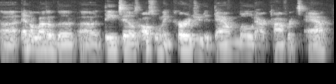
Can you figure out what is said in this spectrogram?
uh, and a lot of the uh, details. Also, want to encourage you to download our conference app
